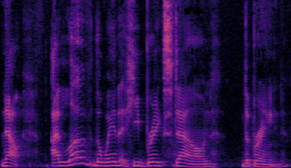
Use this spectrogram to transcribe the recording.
Now, I love the way that he breaks down the brain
